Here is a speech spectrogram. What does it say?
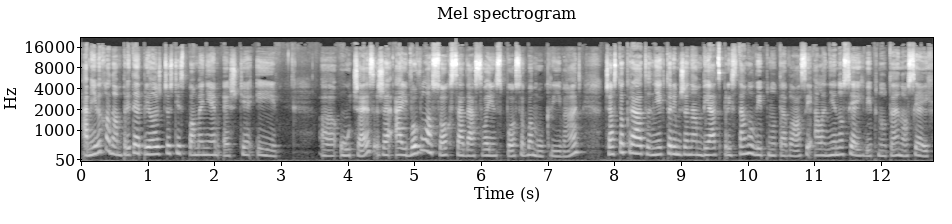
A mimochodom pri tej príležitosti spomeniem ešte i e, účes, že aj vo vlasoch sa dá svojím spôsobom ukrývať. Častokrát niektorým ženám viac pristanú vypnuté vlasy, ale nenosia ich vypnuté, nosia ich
